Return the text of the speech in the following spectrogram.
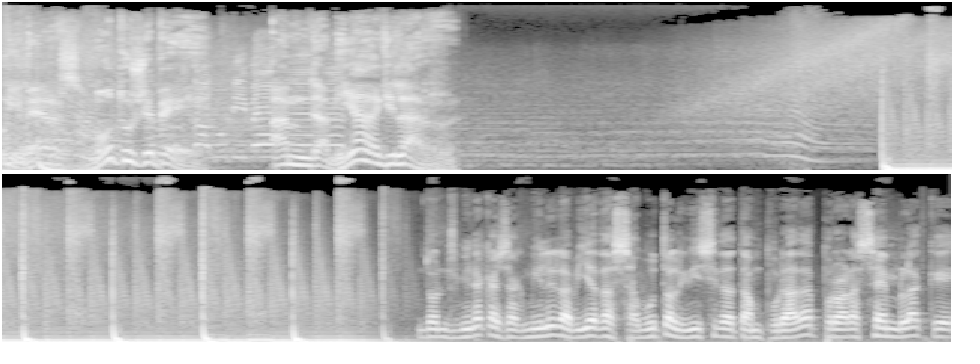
Univers MotoGP. Amb Damià Aguilar. Doncs mira que Jack Miller havia decebut a l'inici de temporada, però ara sembla que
